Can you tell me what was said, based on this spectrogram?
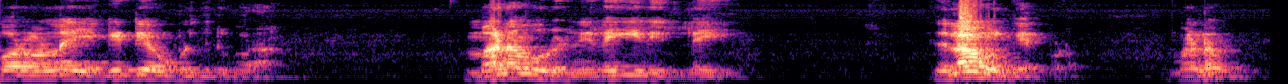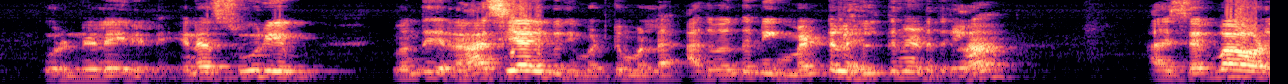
போகிறவங்களாம் எங்கிட்டயே கொடுத்துட்டு போகிறான் மனம் ஒரு நிலையில் இல்லை. இதெல்லாம் உங்களுக்கு ஏற்படும். மனம் ஒரு நிலையில் இல்லை ஏன்னா சூரிய வந்து ராசியாதிபதி மட்டுமல்ல அது வந்து நீங்கள் மென்டல் ஹெல்த்னு எடுத்துக்கலாம். அது செவ்வாவோட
